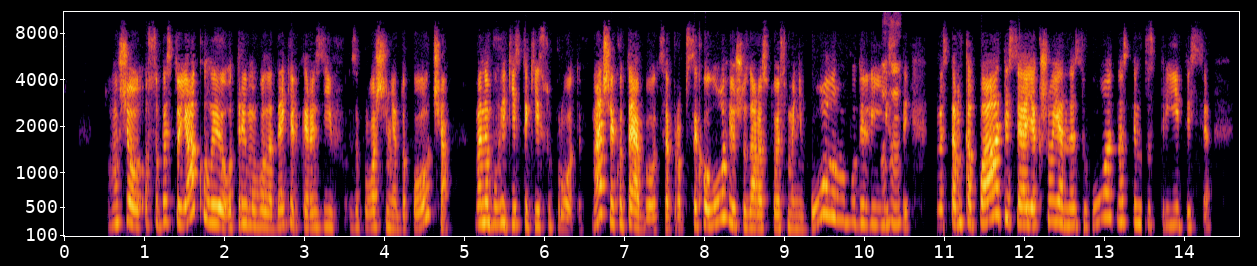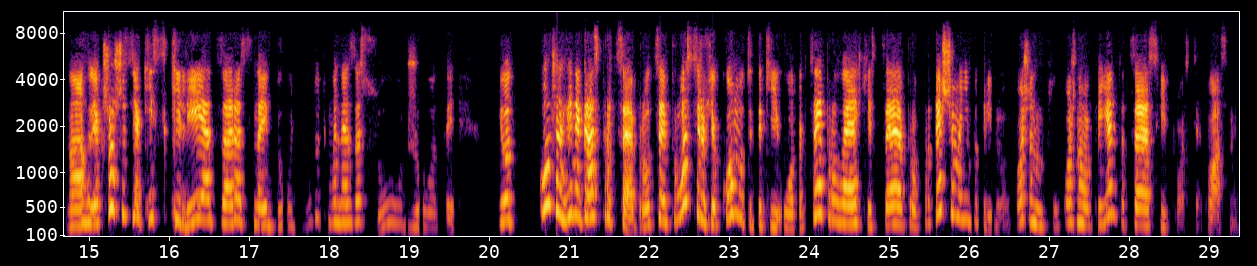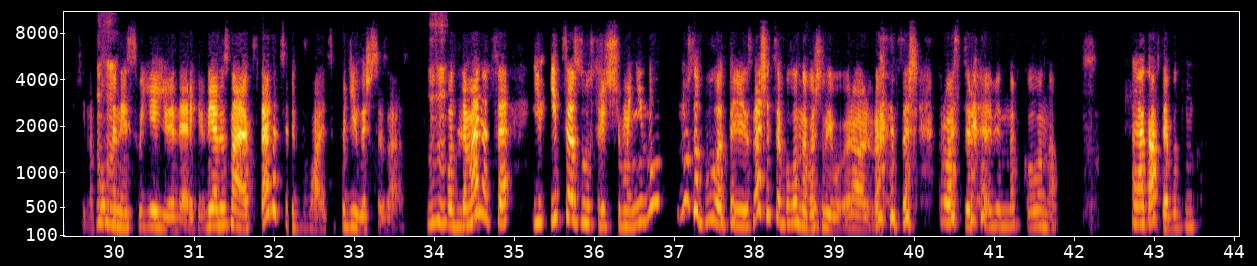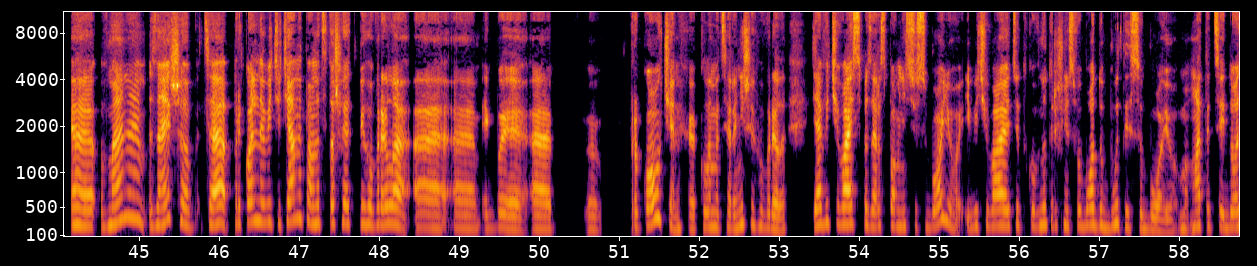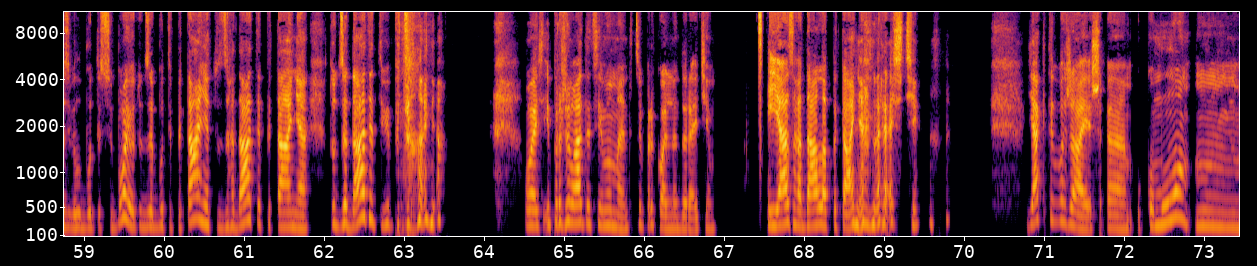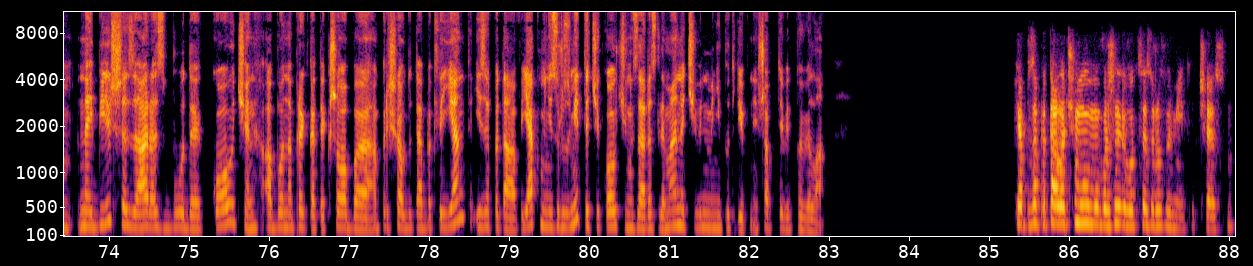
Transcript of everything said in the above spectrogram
Тому що особисто я, коли отримувала декілька разів запрошення до коуча, в мене був якийсь такий супротив. Знаєш, як у тебе, оце про психологію, що зараз хтось мені в голову буде лізти, хтось там копатися, якщо я не згодна з тим зустрітися. А, якщо щось якийсь скелет зараз знайдуть, будуть мене засуджувати. І от коучинг він якраз про це, про цей простір, в якому ти такий, о, так це про легкість, це про, про те, що мені потрібно. Кожен у кожного клієнта це свій простір, класний, такий наповнений своєю енергією. Ну, Я не знаю, як в тебе це відбувається, поділишся зараз. Мгм. От для мене це і, і ця зустріч, що мені ну, ну забула ти значить, це було неважливо, реально. Це ж простір він навколо нас. А яка в тебе думка? Е, в мене, знаєш, це прикольне відчуття, напевно, це те, що я тобі говорила, е, е, якби про коучинг, е, коли ми це раніше говорили. Я відчуваю себе зараз повністю собою і відчуваю цю таку внутрішню свободу бути собою, мати цей дозвіл бути собою, тут забути питання, тут згадати питання, тут задати тобі питання. Ось, і проживати цей момент. Це прикольно, до речі. І я згадала питання нарешті. Як ти вважаєш, е, кому найбільше зараз буде коучинг? Або, наприклад, якщо б прийшов до тебе клієнт і запитав, як мені зрозуміти, чи коучинг зараз для мене, чи він мені потрібний? Що б ти відповіла? Я б запитала, чому йому важливо це зрозуміти, чесно.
